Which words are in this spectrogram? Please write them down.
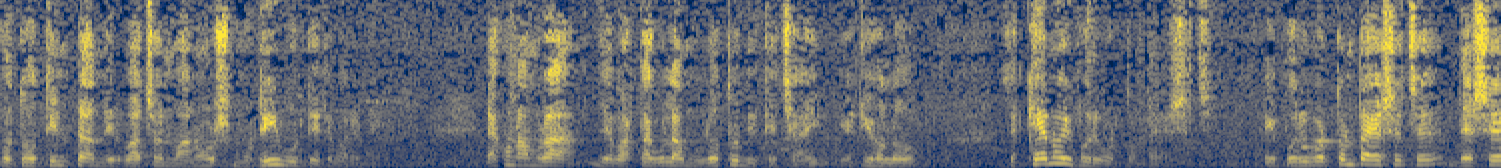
গত তিনটা নির্বাচন মানুষ মোটেই ভোট দিতে পারেনি। এখন আমরা যে বার্তাগুলা মূলত দিতে চাই, এটি হলো যে কেন এই পরিবর্তনটা এসেছে? এই পরিবর্তনটা এসেছে দেশে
